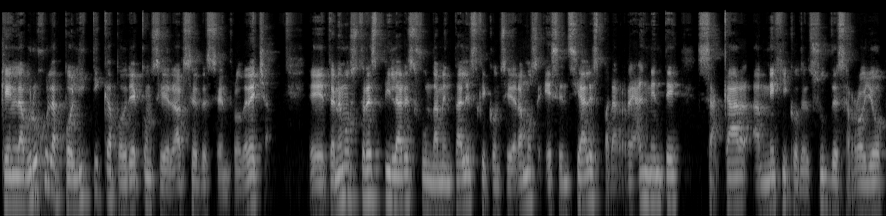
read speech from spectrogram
que en la brújula política podría considerarse de centro derecha. Eh, tenemos tres pilares fundamentales que consideramos esenciales para realmente sacar a México del subdesarrollo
